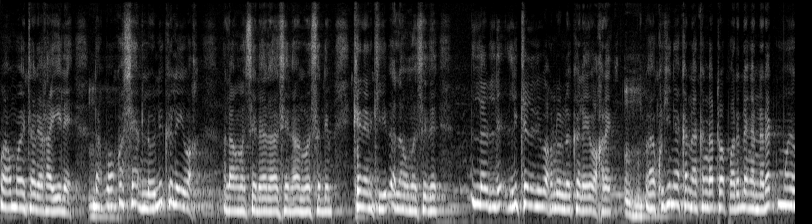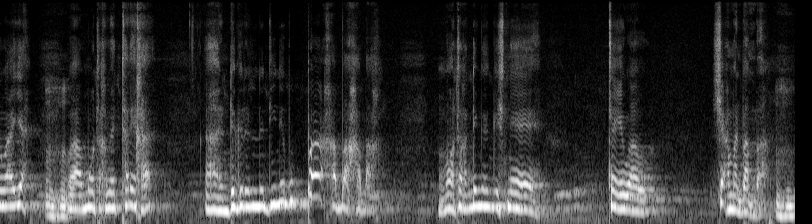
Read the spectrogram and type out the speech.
waaw mooy tarixa yi le ndax boo ko seetloo li ko lay wax allahuma salli ala sayyidina wa sallim keneen kii it allahuma salli la li ko lay wax loolu la ko lay wax rek waaw ku ci nekk naka nga toppa rek da nga ne rek mooy waaja waaw moo tax ba tarixa ah dëgëral na diine bu baax a baax a baax moo tax di nga gis ne tey waaw Cheikh Ahmad Bamba. Mhm.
